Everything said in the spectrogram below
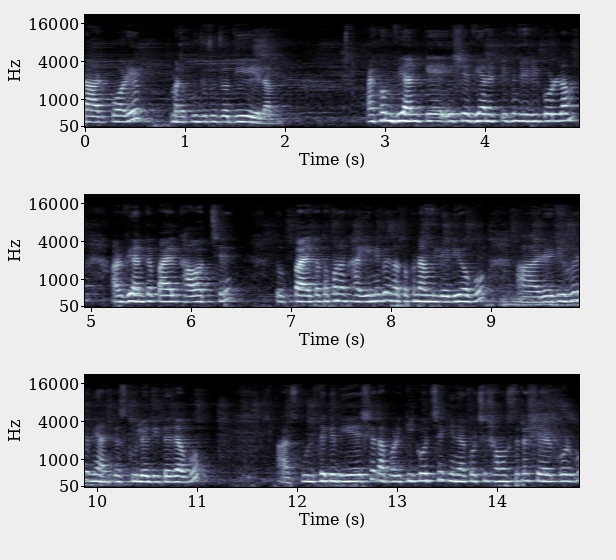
তারপরে মানে পুজো টুজো দিয়ে এলাম। এখন ভিয়ানকে এসে ভিয়ানের টিফিন রেডি করলাম, আর ভিয়ানকে পায়েল খাওয়াচ্ছে। তো পায়েল ততক্ষণ খাইয়ে নেবে, ততক্ষণ আমি রেডি হব। আর রেডি হয়ে ভিয়ানকে স্কুলে দিতে যাব। আর স্কুল থেকে দিয়ে এসে তারপরে কি করছে কিনা করছে, সমস্তটা শেয়ার করব।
